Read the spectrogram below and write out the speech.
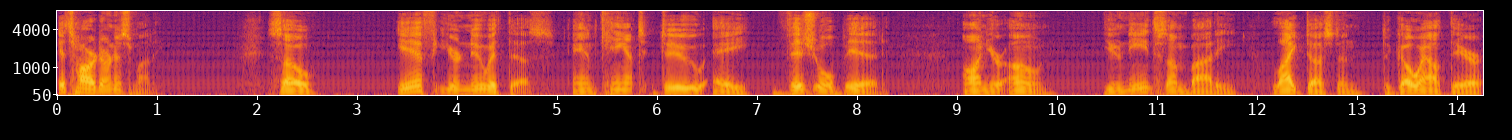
it's hard earnest money. So, if you're new at this and can't do a visual bid on your own, you need somebody like Dustin to go out there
